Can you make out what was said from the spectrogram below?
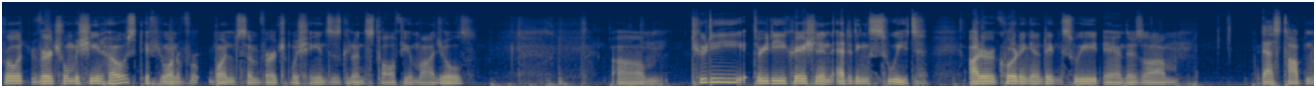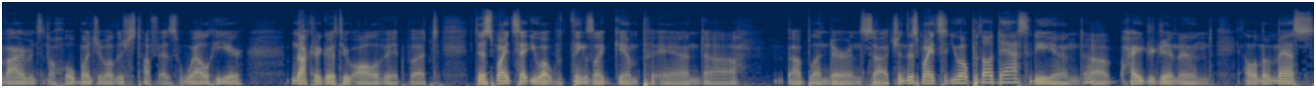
virtual machine host. If you want to run some virtual machines, is going to install a few modules. Um, 2D, 3D creation and editing suite, audio recording editing suite, and there's um desktop environments and a whole bunch of other stuff as well here. I'm not going to go through all of it, but this might set you up with things like GIMP and uh, uh, Blender and such. And this might set you up with Audacity and uh, Hydrogen and LMMS.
